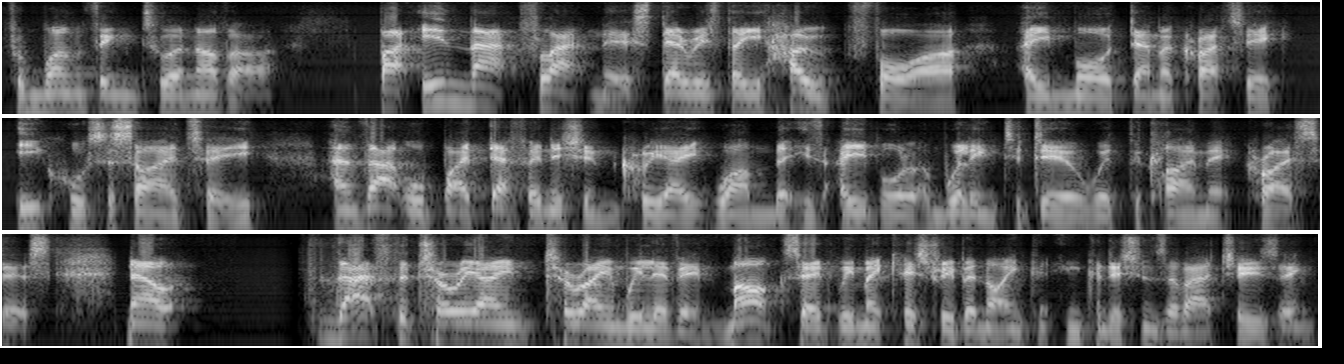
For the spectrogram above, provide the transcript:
from one thing to another. But in that flatness, there is the hope for a more democratic, equal society. And that will, by definition, create one that is able and willing to deal with the climate crisis. Now, that's the terrain, terrain we live in. Marx said we make history, but not in, in conditions of our choosing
